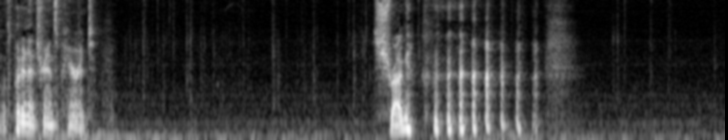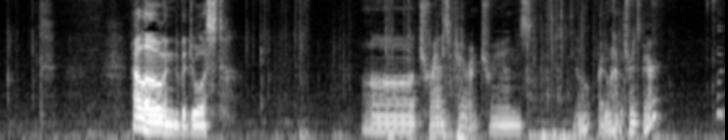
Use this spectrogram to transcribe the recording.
Let's put in a transparent. Shrug. Hello, individualist. Uh, transparent. Trans. No, I don't have a transparent. What?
